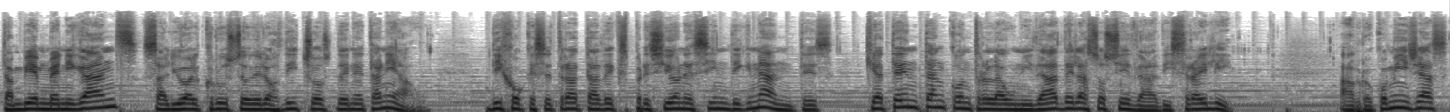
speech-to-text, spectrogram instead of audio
También Benny Gantz salió al cruce de los dichos de Netanyahu. Dijo que se trata de expresiones indignantes que atentan contra la unidad de la sociedad israelí. Abro comillas,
